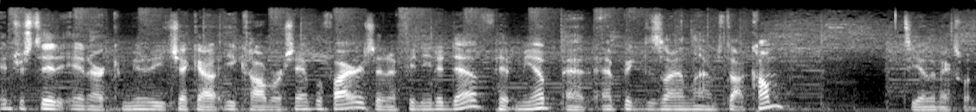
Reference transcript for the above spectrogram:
interested in our community, check out e-commerce amplifiers. And if you need a dev, hit me up at epicdesignlabs.com. See you on the next one.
